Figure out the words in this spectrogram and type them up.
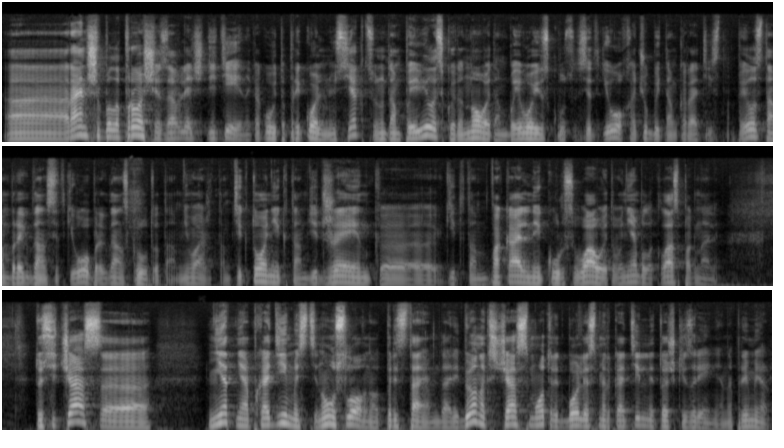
раньше было проще завлечь детей на какую-то прикольную секцию, ну там появилось какое-то новое там боевое искусство, все таки о, хочу быть там каратистом. Появился там брейкданс, все таки о, брейкданс круто, там, неважно, там тектоник, там DJing, э, какие-то там вокальные курсы, вау, этого не было, класс, погнали. То сейчас э, нет необходимости, ну условно, вот представим, да, ребенок сейчас смотрит более с меркантильной точки зрения, например,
